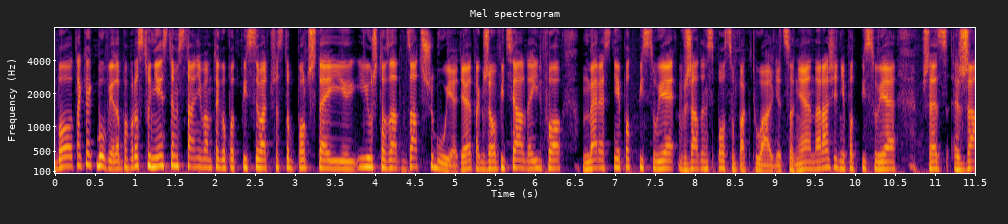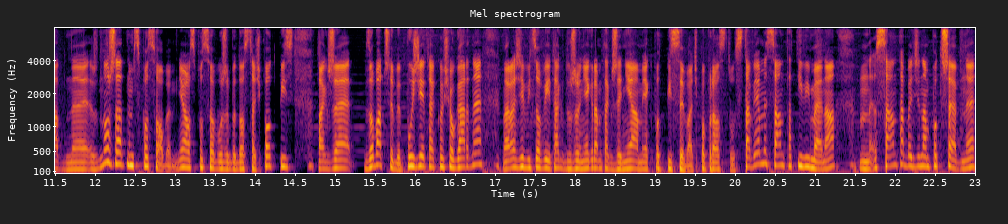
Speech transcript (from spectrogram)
bo tak jak mówię, no po prostu nie jestem w stanie wam tego podpisywać przez tą pocztę i, i już to za, zatrzymuję, nie? Także oficjalne info Meres nie podpisuje w żaden sposób aktualnie, co nie? Na razie nie podpisuje przez żadne, no żadnym sposobem. Nie ma sposobu, żeby dostać podpis, także zobaczymy. Później to jakoś ogarnę. Na razie widzowie i tak dużo nie gram, także nie mam jak podpisywać, po prostu. Stawiamy Santa TV Mana. Mm, Santa będzie nam potrzebny,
